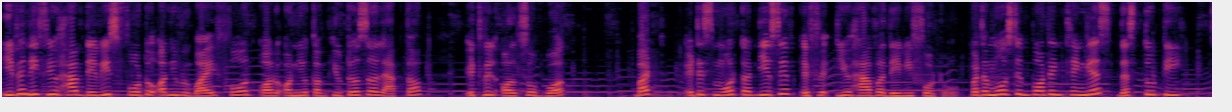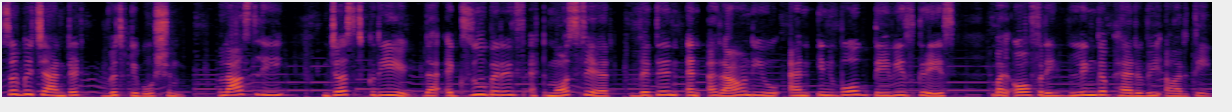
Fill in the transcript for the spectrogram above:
Even if you have Devi's photo on your mobile phone or on your computer or laptop, it will also work. But it is more conducive if you have a Devi photo. But the most important thing is the stuti should be chanted with devotion. Lastly, just create the exuberance atmosphere within and around you and invoke Devi's grace by offering Linga Bhairavi Arati.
